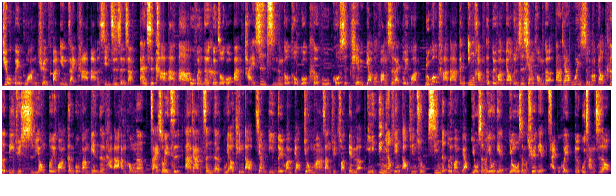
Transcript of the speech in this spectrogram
就会完全反映在卡达的新制身上。但是卡达大部分的合作伙伴还是只能够透过客服或是填表的方式来兑换。如果卡达跟英航的兑换标准是相同的，大家为什么要特地去使用兑换更不方便变的卡达航空呢？再说一次，大家真的不要听到降低兑换表就马上去转点了，一定要先搞清楚新的兑换表有什么优点，有什么缺点，才不会得不偿失哦。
